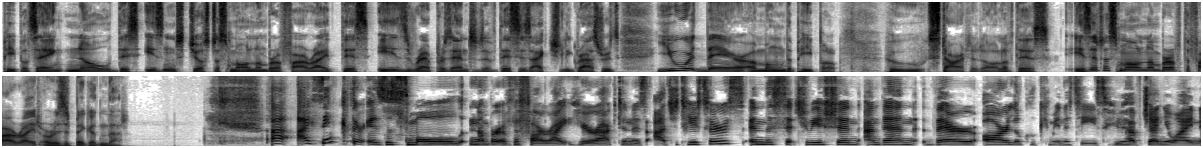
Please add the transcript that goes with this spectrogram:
people saying, no, this isn't just a small number of far right. This is representative. This is actually grassroots. You were there among the people who started all of this. Is it a small number of the far right or is it bigger than that? Uh, I think there is a small number of the far right who are acting as agitators in this situation. And then there are local communities who have genuine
